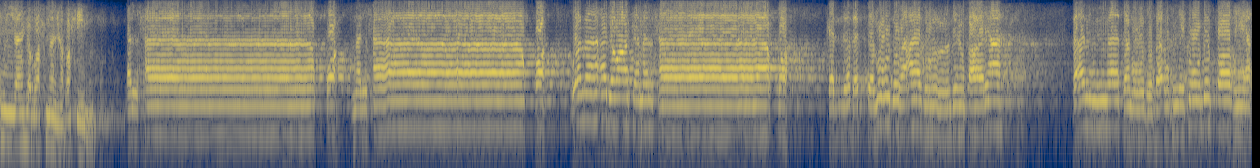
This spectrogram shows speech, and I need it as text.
بسم الله الرحمن الرحيم. الحاقة ما الحاقة؟ وما أدراك ما الحاقة؟ كذبت ثمود وعاد بالقارعة. فأما ثمود فأهلكوا بالطاغية.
